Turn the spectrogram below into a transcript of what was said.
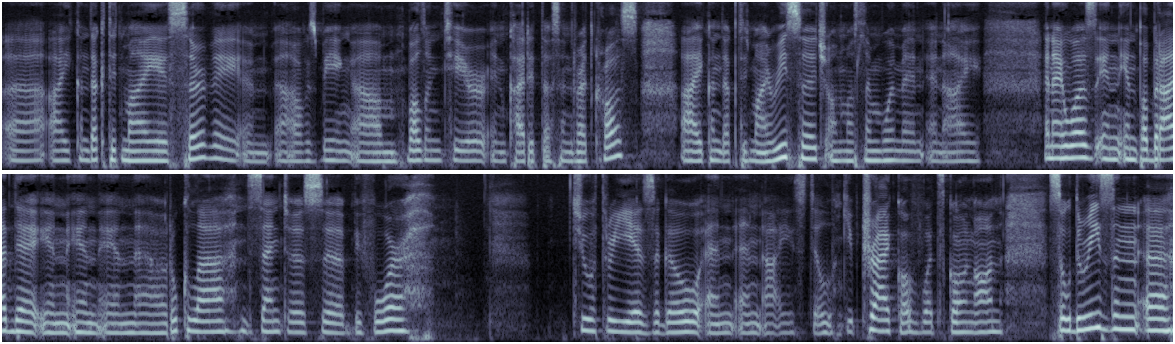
uh, I conducted my survey and I was being um, volunteer in Caritas and Red Cross. I conducted my research on Muslim women and I and I was in in Pabradė in in in uh, Rukla centers uh, before two or three years ago, and, and I still keep track of what's going on. So the reason, uh,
